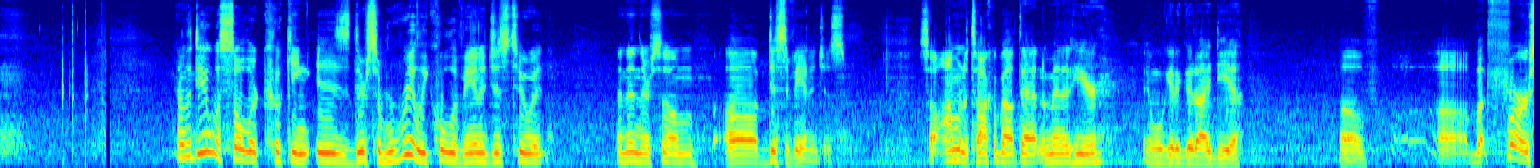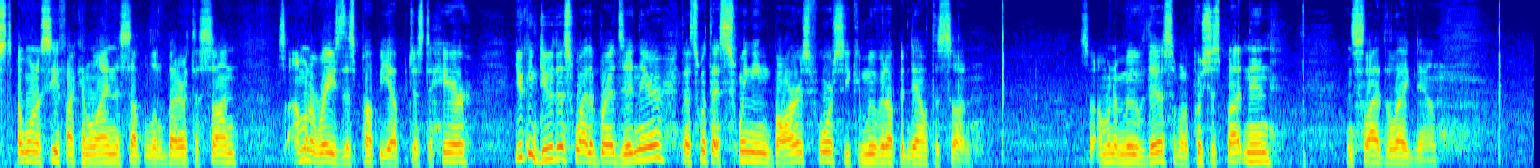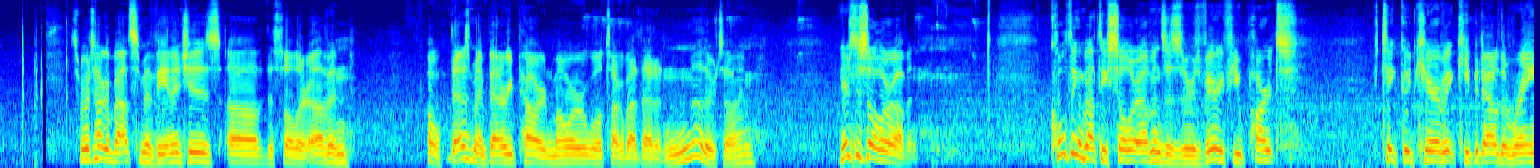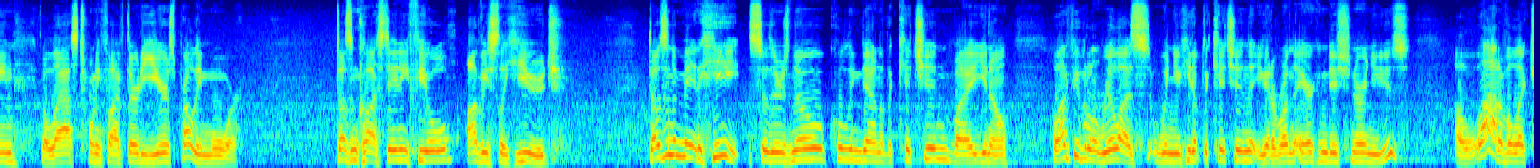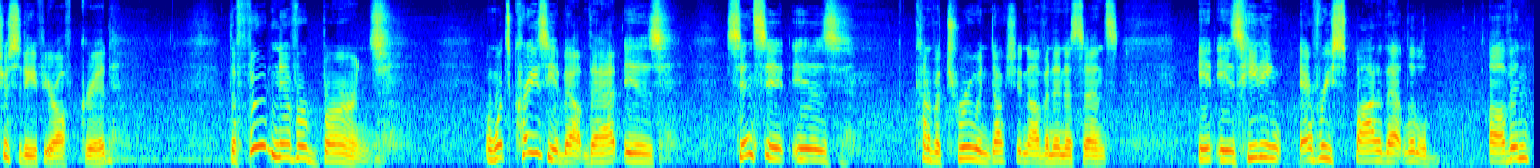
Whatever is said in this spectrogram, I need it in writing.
Now the deal with solar cooking is there's some really cool advantages to it and then there's some uh, disadvantages. So I'm going to talk about that in a minute here and we'll get a good idea of uh, but first I want to see if I can line this up a little better with the sun. So I'm going to raise this puppy up just a hair. You can do this while the bread's in there. That's what that swinging bar is for so you can move it up and down with the sun. So I'm going to move this. I'm going to push this button in and slide the leg down. So we're talking about some advantages of the solar oven. Oh, that is my battery powered mower. We'll talk about that another time. Here's the solar oven. cool thing about these solar ovens is there's very few parts. Take good care of it, keep it out of the rain, it'll last 25, 30 years, probably more. Doesn't cost any fuel, obviously huge. Doesn't emit heat, so there's no cooling down of the kitchen by, you know, a lot of people don't realize when you heat up the kitchen that you got to run the air conditioner and you use a lot of electricity if you're off grid. The food never burns. And what's crazy about that is since it is kind of a true induction oven in a sense, it is heating every spot of that little oven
